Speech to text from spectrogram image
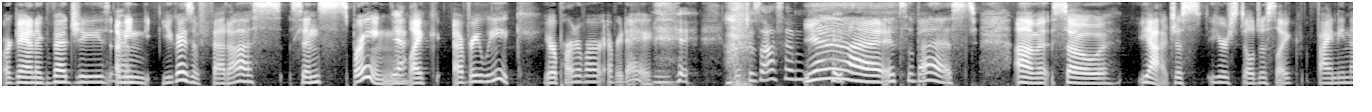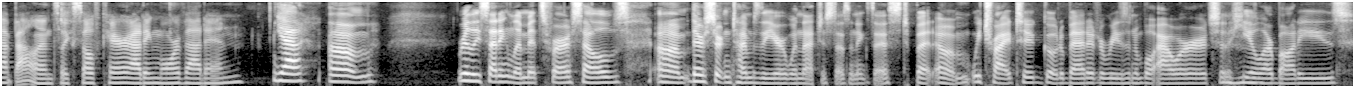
organic veggies. I mean, you guys have fed us since spring. Yeah. Like every week. You're a part of our everyday. which is awesome. yeah, it's the best. Um so yeah, just you're still just like finding that balance, like self-care, adding more of that in. Yeah. Um, really setting limits for ourselves. Um, there are certain times of the year when that just doesn't exist, but um, we try to go to bed at a reasonable hour to heal our bodies.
